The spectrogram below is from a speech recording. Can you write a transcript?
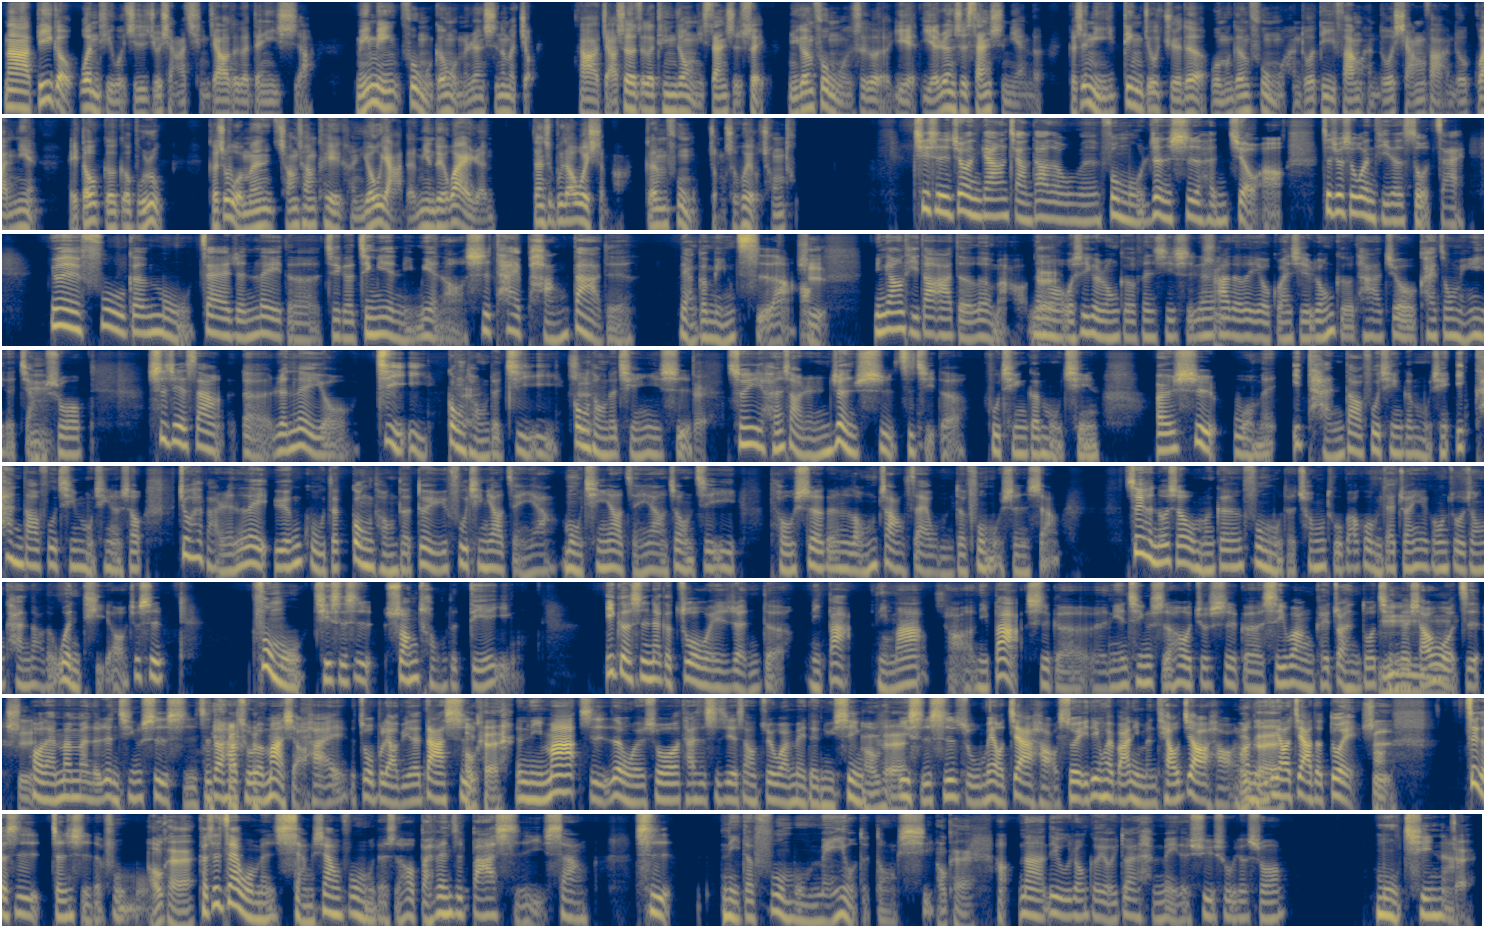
那第一个问题，我其实就想要请教这个邓医师啊，明明父母跟我们认识那么久啊，假设这个听众你三十岁，你跟父母这个也也认识三十年了，可是你一定就觉得我们跟父母很多地方、很多想法、很多观念，哎，都格格不入。可是我们常常可以很优雅的面对外人，但是不知道为什么跟父母总是会有冲突。其实就你刚刚讲到的，我们父母认识很久啊，这就是问题的所在。因为父跟母在人类的这个经验里面啊，是太庞大的两个名词啦。是，您刚刚提到阿德勒嘛？那么我是一个荣格分析师，跟阿德勒也有关系。荣格他就开宗明义的讲说，嗯、世界上呃人类有记忆，共同的记忆，共同的潜意识。对。所以很少人认识自己的父亲跟母亲，而是我们一谈到父亲跟母亲，一看到父亲母亲的时候，就会把人类远古的共同的对于父亲要怎样、母亲要怎样这种记忆投射跟笼罩在我们的父母身上。所以很多时候，我们跟父母的冲突，包括我们在专业工作中看到的问题哦，就是父母其实是双重的叠影，一个是那个作为人的你爸。你妈啊，你爸是个年轻时候就是个希望可以赚很多钱的小伙子，嗯、是后来慢慢的认清事实，知道他除了骂小孩 做不了别的大事。OK，你妈是认为说她是世界上最完美的女性，OK，一时失足没有嫁好，所以一定会把你们调教好，然后你一定要嫁的对。是、这个是真实的父母。OK，可是，在我们想象父母的时候，百分之八十以上是。你的父母没有的东西。OK，好，那例如荣格有一段很美的叙述，就说母亲啊，对，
